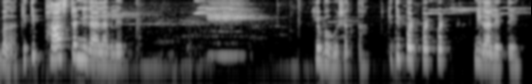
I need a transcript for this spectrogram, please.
बघा किती फास्ट निघायला लागलेत. हे बघू शकता. किती पटपटपट निघालेत निघाले ते.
